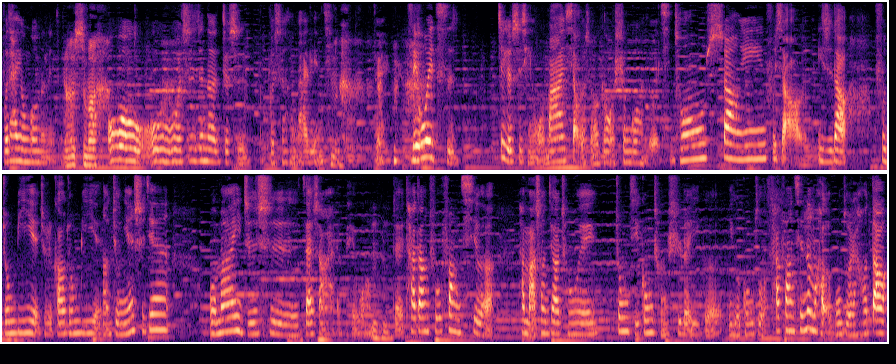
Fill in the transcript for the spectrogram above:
不太用功的那种。然后是吗？我我我是真的就是不是很爱练琴，对，所以为此这个事情，我妈小的时候跟我生过很多气，从上音附小一直到附中毕业，就是高中毕业，嗯，九年时间，我妈一直是在上海陪我，嗯哼对她当初放弃了，她马上就要成为中级工程师的一个一个工作，她放弃那么好的工作，然后到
